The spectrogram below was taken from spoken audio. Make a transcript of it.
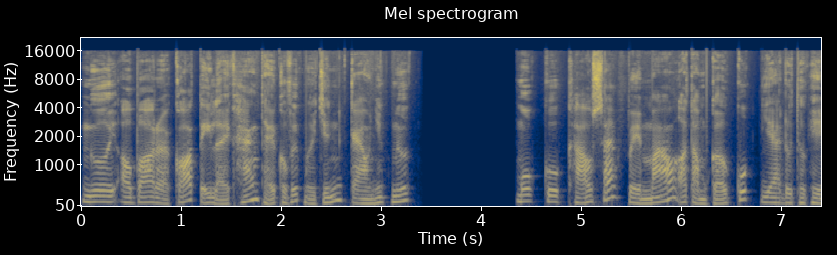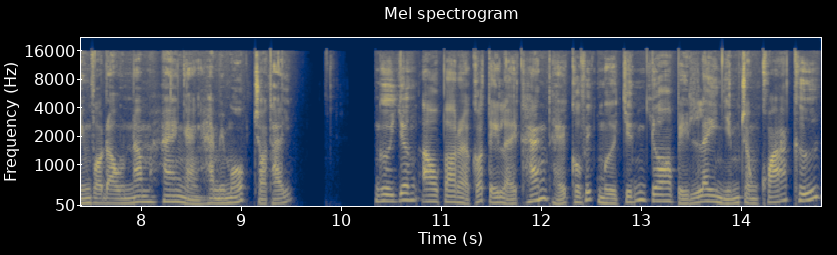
Người Alberta có tỷ lệ kháng thể COVID-19 cao nhất nước. Một cuộc khảo sát về máu ở tầm cỡ quốc gia được thực hiện vào đầu năm 2021 cho thấy, người dân Alberta có tỷ lệ kháng thể COVID-19 do bị lây nhiễm trong quá khứ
